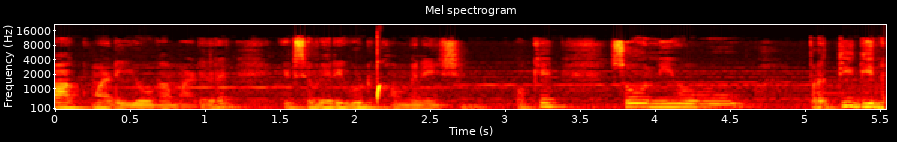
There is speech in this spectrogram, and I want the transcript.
ವಾಕ್ ಮಾಡಿ ಯೋಗ ಮಾಡಿದರೆ it's a very good combination okay so ನೀವು ಪ್ರತಿದಿನ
